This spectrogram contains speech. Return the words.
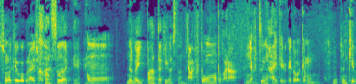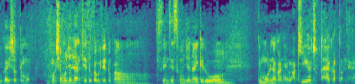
そんな毛深くないでしょ。あそうだっけ？うん。なんかいっぱいあった気がしたんだあけど。太ももとかな、いや普通に生えてるけどでも、本当に毛深い人ってもうもしゃもしゃじゃん手とか腕とかあ全然そういうんじゃないけど、うん。でも俺なんかね脇毛がちょっと早かったんだよね。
